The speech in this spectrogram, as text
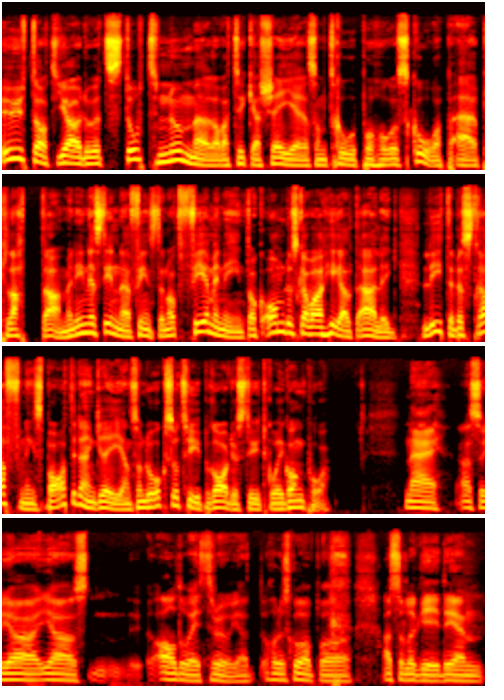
Utåt gör du ett stort nummer av att tycka tjejer som tror på horoskop är platta, men innerst inne finns det något feminint och om du ska vara helt ärlig, lite bestraffningsbart i den grejen som du också typ radiostyrt går igång på. Nej, alltså jag, jag, all the way through. Jag, horoskop och astrologi, det är en...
